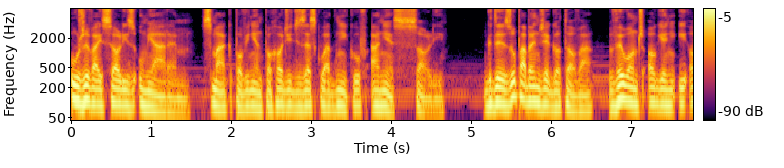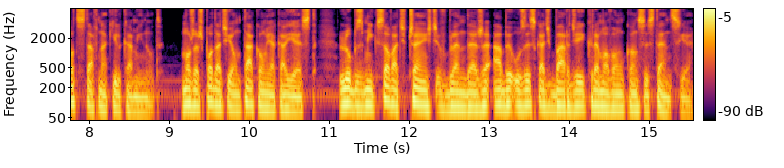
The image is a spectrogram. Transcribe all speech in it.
Używaj soli z umiarem. Smak powinien pochodzić ze składników, a nie z soli. Gdy zupa będzie gotowa, wyłącz ogień i odstaw na kilka minut. Możesz podać ją taką, jaka jest, lub zmiksować część w blenderze, aby uzyskać bardziej kremową konsystencję.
